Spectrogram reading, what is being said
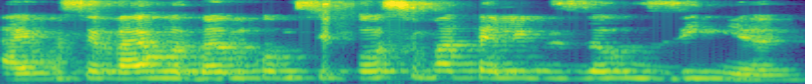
Aí você vai rodando como se fosse uma televisãozinha.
